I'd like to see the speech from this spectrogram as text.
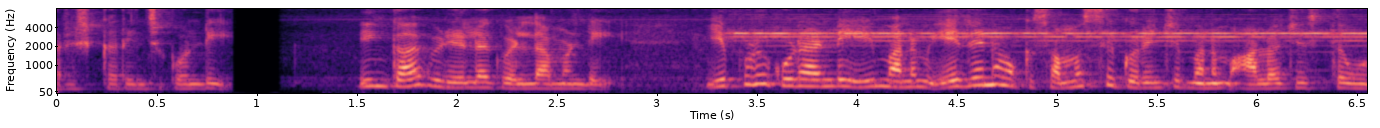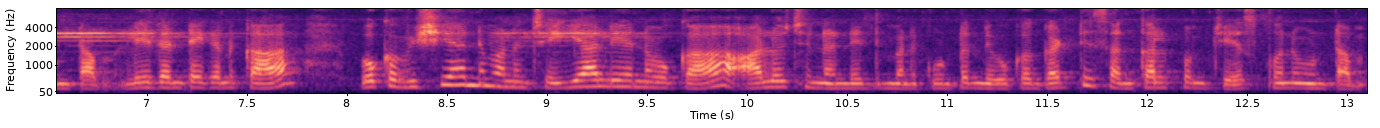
పరిష్కరించుకోండి. ఇంకా వీడియోలోకి వెళ్దామండి. ఎప్పుడు కూడా అండి మనం ఏదైనా ఒక సమస్య గురించి మనం ఆలోచిస్తూ ఉంటాం. లేదంటే కనుక ఒక విషయాన్ని మనం చేయాలి అన్న ఒక ఆలోచన అనేది మనకు ఉంటుంది. ఒక గట్టి సంకల్పం చేసుకొని ఉంటాం.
